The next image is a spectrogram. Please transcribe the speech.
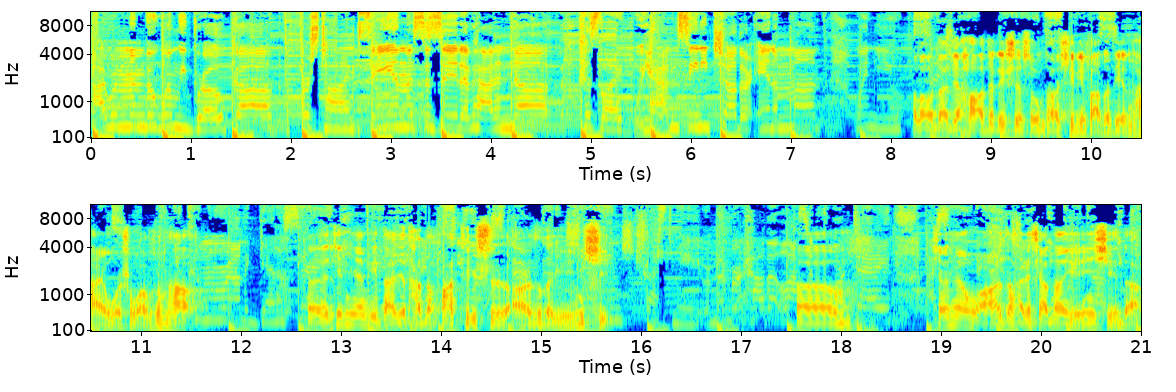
I remember when we broke up the first time, saying this is it, I've had enough. Cause like we hadn't seen each other in a month. When you Hello，大家好，这里是松涛心理法则电台，我是王松涛。呃，今天给大家谈的话题是儿子的允许。嗯、想想我儿子还是相当允许的。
